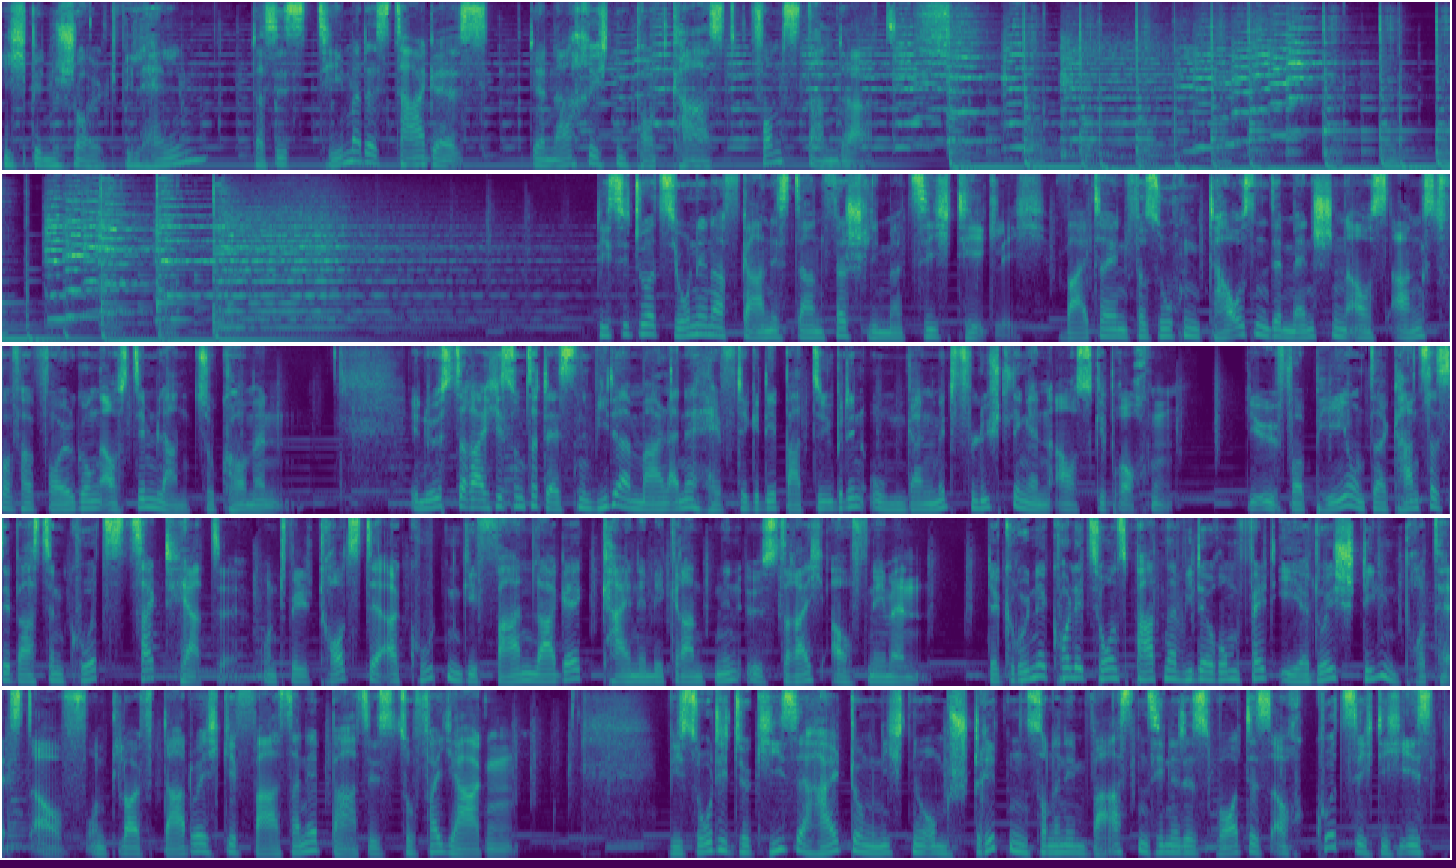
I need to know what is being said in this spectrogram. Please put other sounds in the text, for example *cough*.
Ich bin Scholt Wilhelm. Das ist Thema des Tages, der Nachrichtenpodcast vom Standard. Die Situation in Afghanistan verschlimmert sich täglich. Weiterhin versuchen tausende Menschen aus Angst vor Verfolgung aus dem Land zu kommen. In Österreich ist unterdessen wieder einmal eine heftige Debatte über den Umgang mit Flüchtlingen ausgebrochen. Die ÖVP unter Kanzler Sebastian Kurz zeigt Härte und will trotz der akuten Gefahrenlage keine Migranten in Österreich aufnehmen. Der grüne Koalitionspartner wiederum fällt eher durch stillen Protest auf und läuft dadurch Gefahr, seine Basis zu verjagen. Wieso die türkise Haltung nicht nur umstritten, sondern im wahrsten Sinne des Wortes auch kurzsichtig ist,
